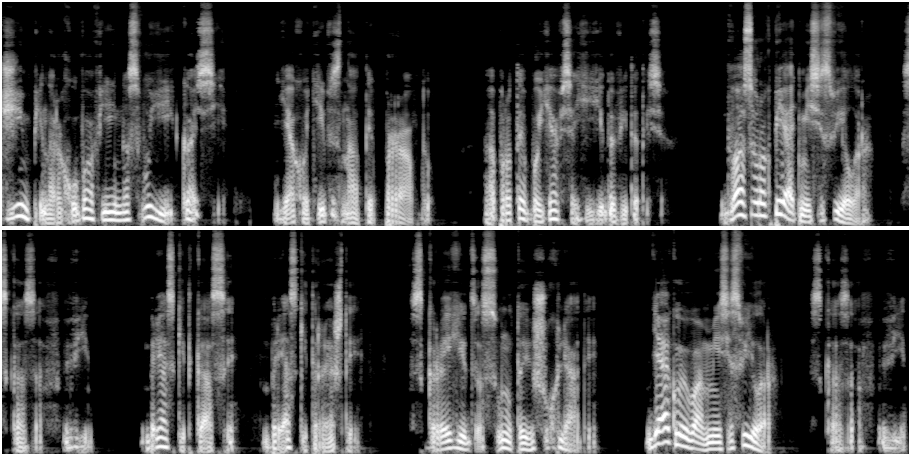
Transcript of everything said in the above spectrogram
Джімпі нарахував їй на своїй касі. Я хотів знати правду, а проте боявся її довідатися. Два сорок п'ять, місіс Віллер, сказав він. Брязкіт каси, брязкіт решти, скрегіт засунутої шухляди. Дякую вам, місіс Віллер, сказав він.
